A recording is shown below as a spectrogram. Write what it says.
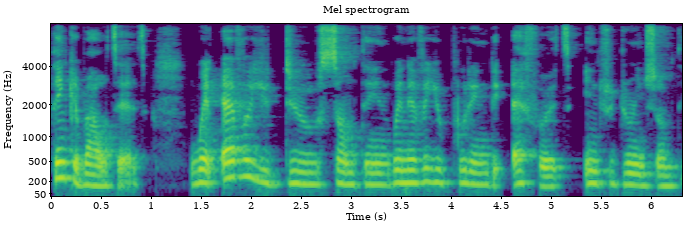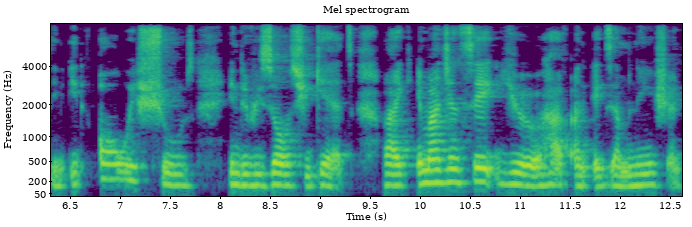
Think about it. Whenever you do something, whenever you put in the effort into doing something, it always shows in the results you get. Like imagine, say you have an examination.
